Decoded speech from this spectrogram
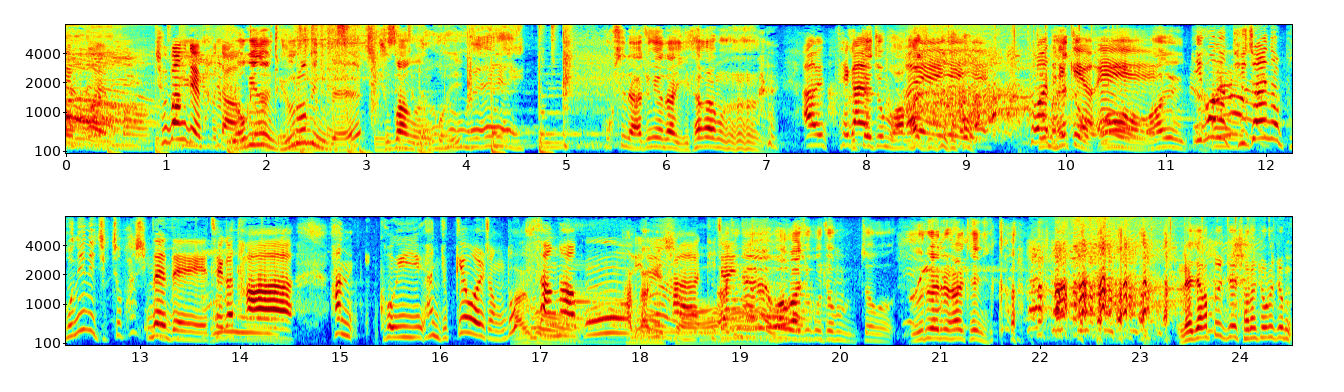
예뻐 예뻐. 주방도 예쁘다. 여기는 유럽인데 주방은 거의. 혹시 나중에 나 이사 가면 아 제가 그때 좀 와가지고 예, 예, 예, 예. 좀 도와드릴게요. 해줘. 예. 어, 아니, 이거는 디자인을 본인이 직접 하신 거예요? 네네 제가 다 한 거의 한 6개월 정도 아이고, 구상하고 감각이 이제 다 있어. 나중에 디자인하고 와가지고 좀 저 의뢰를 할 테니까. 레저가 또 이제 전원적으로 좀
